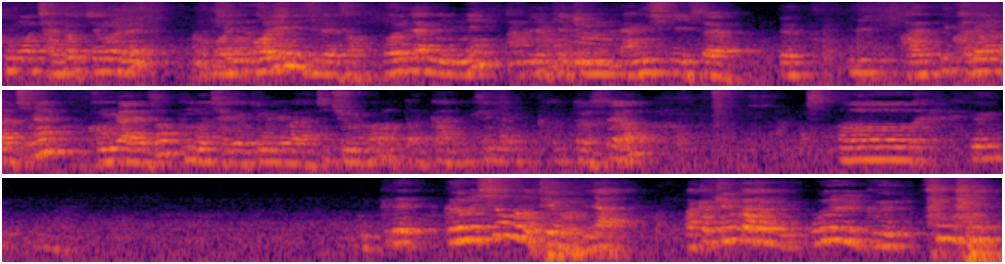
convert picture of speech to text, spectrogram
부모 자격증을 어린- 어린이집에서 원장님이 이렇게 준 양식이 있어요. 그, 이, 과, 이 과정을 마치면 건가에서 부모 자격증을 이와 같이 주는 건 어떨까 생각이 들었어요. 어, 그, 근데 그러면 시험은 어떻게 보느냐? 아까 교육과정 오늘 그 상당히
